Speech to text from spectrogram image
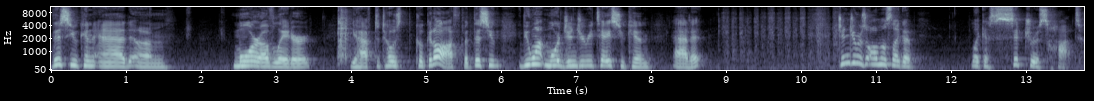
This you can add um, more of later. You have to toast, cook it off, but this you, if you want more gingery taste, you can add it. Ginger is almost like a, like a citrus hot.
